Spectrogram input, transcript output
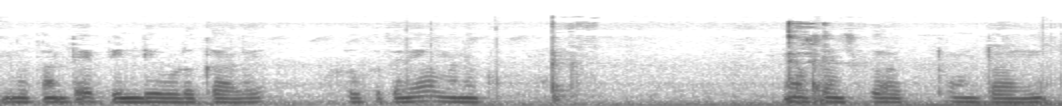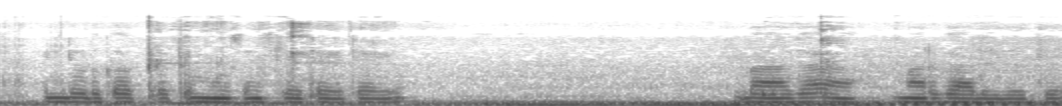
ఎందుకంటే పిండి ఉడకాలి. ఉడికితేనే మనకు మోషన్స్ కరెక్ట్ ఉంటాయి. పిండి ఉడకకపోతే మోషన్స్ లేట్ అవుతాయి. బాగా మరగాలి ఇదైతే.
